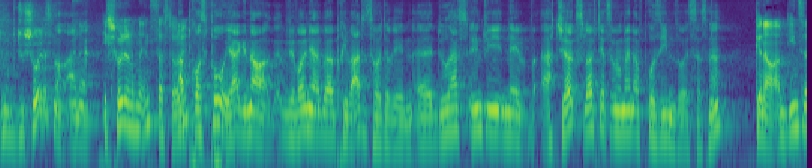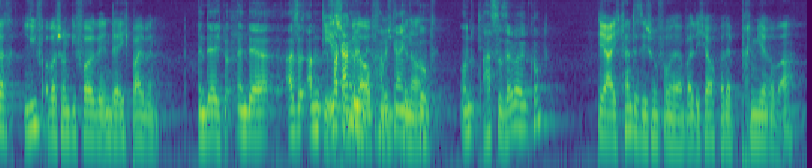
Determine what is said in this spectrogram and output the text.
Du, du schuldest noch eine. Ich schulde noch eine Insta-Story. Apropos, ja genau. Wir wollen ja über Privates heute reden. Äh, du hast irgendwie, nee, ach, Jerks läuft jetzt im Moment auf Pro 7, so ist das, ne? Genau, am Dienstag lief aber schon die Folge, in der ich bei bin. In der ich, in der, also am Die vergangenen habe ich gar nicht genau. geguckt. Und hast du selber geguckt? Ja, ich kannte sie schon vorher, weil ich ja auch bei der Premiere war.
